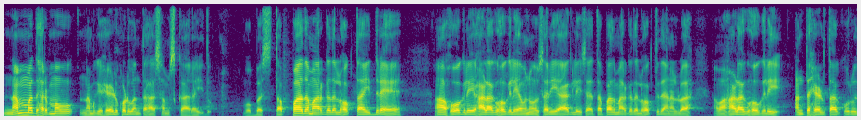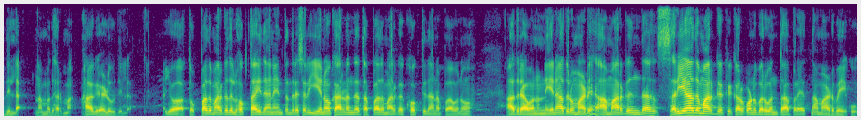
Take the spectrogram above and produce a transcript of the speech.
ನಮ್ಮ ಧರ್ಮವು ನಮಗೆ ಹೇಳಿಕೊಡುವಂತಹ ಸಂಸ್ಕಾರ ಇದು. ಒಬ್ಬ ತಪ್ಪಾದ ಮಾರ್ಗದಲ್ಲಿ ಹೋಗ್ತಾ ಇದ್ದರೆ ಆ ಹೋಗಲಿ, ಹಾಳಾಗಿ ಹೋಗಲಿ, ಅವನು ಸರಿ ಆಗಲಿ, ಸ ತಪ್ಪಾದ ಮಾರ್ಗದಲ್ಲಿ ಹೋಗ್ತಿದ್ದಾನಲ್ವ? ಅವ ಹಾಳಾಗಿ ಹೋಗಲಿ ಅಂತ ಹೇಳ್ತಾ ಕೂರುವುದಿಲ್ಲ ನಮ್ಮ ಧರ್ಮ, ಹಾಗೆ ಹೇಳುವುದಿಲ್ಲ. ಅಯ್ಯೋ, ಆ ತಪ್ಪಾದ ಮಾರ್ಗದಲ್ಲಿ ಹೋಗ್ತಾ ಇದ್ದಾನೆ ಅಂತಂದರೆ ಸರಿ, ಏನೋ ಕಾರಣದಿಂದ ತಪ್ಪಾದ ಮಾರ್ಗಕ್ಕೆ ಹೋಗ್ತಿದ್ದಾನಪ್ಪ ಅವನು. ಆದರೆ ಅವನನ್ನು ಏನಾದರೂ ಮಾಡಿ ಆ ಮಾರ್ಗದಿಂದ ಸರಿಯಾದ ಮಾರ್ಗಕ್ಕೆ ಕರ್ಕೊಂಡು ಬರುವಂಥ ಪ್ರಯತ್ನ ಮಾಡಬೇಕು.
